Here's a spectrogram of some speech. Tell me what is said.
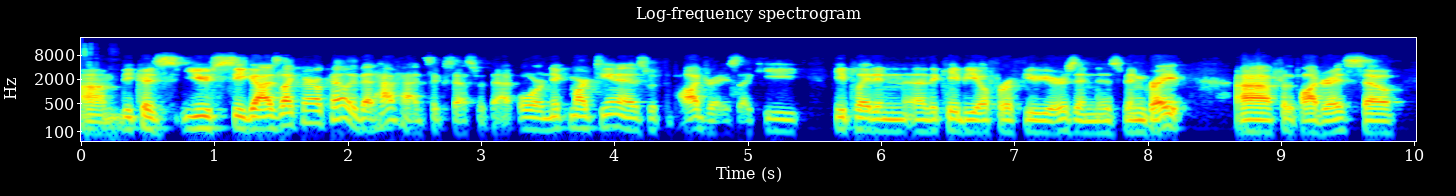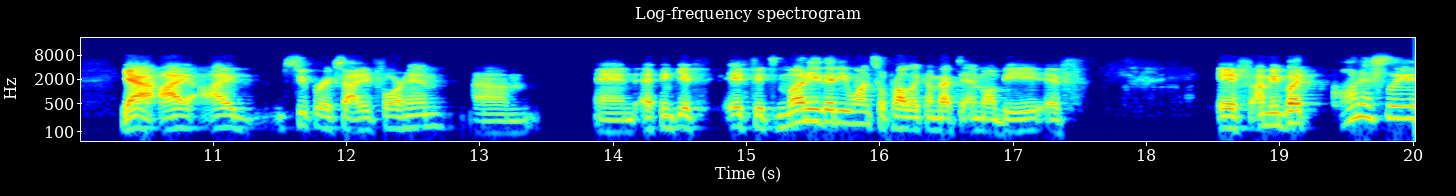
um, because you see guys like Merrill Kelly that have had success with that, or Nick Martinez with the Padres. Like he he played in uh, the KBO for a few years and has been great uh, for the Padres. So yeah, I I'm super excited for him. Um, and I think if if it's money that he wants, he'll probably come back to MLB. If if I mean, but honestly,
